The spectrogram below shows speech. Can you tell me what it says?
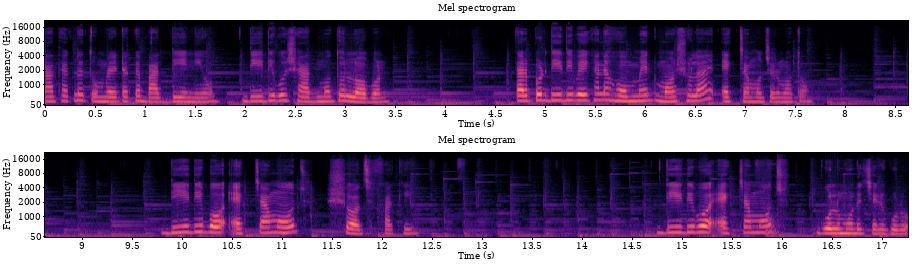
না থাকলে তোমরা এটাকে বাদ দিয়ে নিও। দিয়ে দিব স্বাদ মতো লবণ। তারপর দিয়ে দিব এখানে হোমমেড মশলা এক চামচের মতো। দিয়ে দিব এক চামচ সজ ফাঁকি। দিয়ে দিব এক চামচ গোলমরিচের গুঁড়ো।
